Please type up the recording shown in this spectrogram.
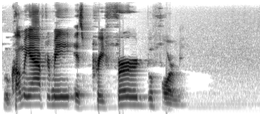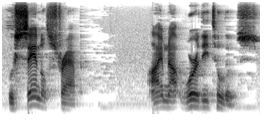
who coming after me is preferred before me, whose sandal strap I am not worthy to loose.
